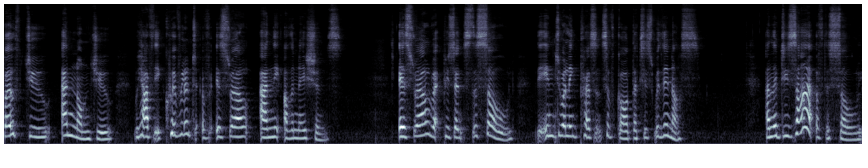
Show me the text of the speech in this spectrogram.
both Jew and non Jew, we have the equivalent of Israel and the other nations. Israel represents the soul, the indwelling presence of God that is within us. And the desire of the soul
